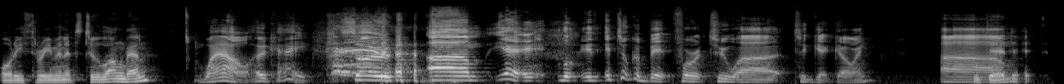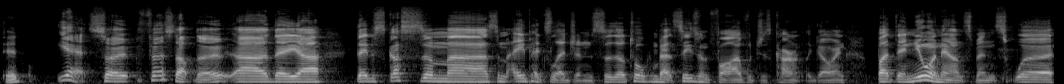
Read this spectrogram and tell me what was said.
43 minutes too long then. Wow. Okay. So, um, yeah. It, look, it, it took a bit for it to uh to get going. Um, It did. It did. Yeah. So first up, though, uh, they uh, they discussed some uh, some Apex Legends. So they're talking about season five, which is currently going. But their new announcements were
